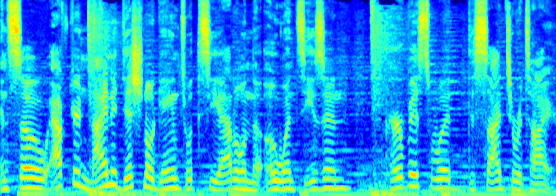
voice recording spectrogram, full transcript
And so, after nine additional games with Seattle in the 0 1 season, Pervis would decide to retire.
